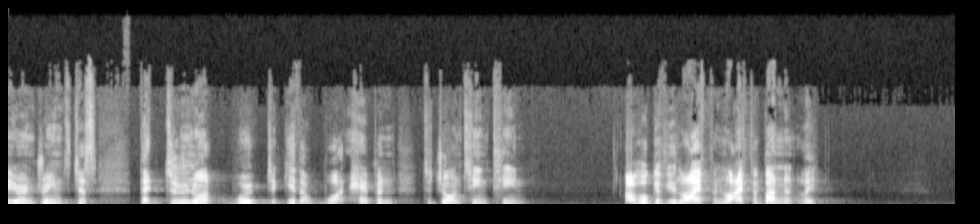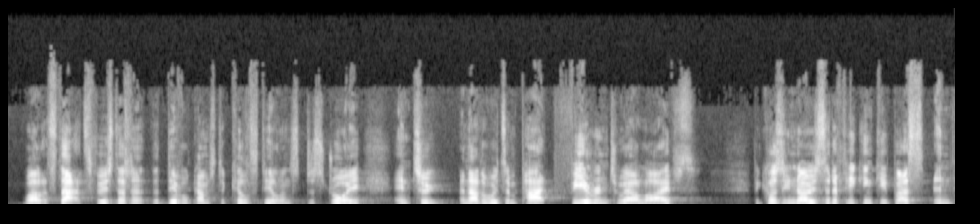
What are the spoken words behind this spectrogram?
Fear and dreams just that do not work together. What happened to John 10:10? 10, 10? I will give you life and life abundantly. Well, it starts first, doesn't it? The devil comes to kill, steal, and destroy, and to, in other words, impart fear into our lives because he knows that if he can keep us in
